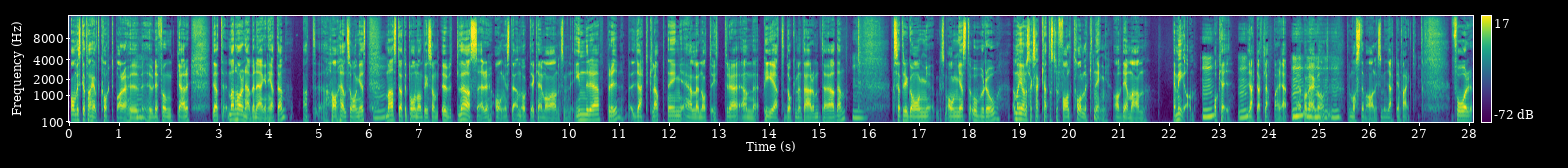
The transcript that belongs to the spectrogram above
om vi ska ta helt kort bara hur, hur det funkar. Det är att man har den här benägenheten att ha hälsoångest. Man stöter på någonting som utlöser ångesten och det kan vara liksom en inre pryl, hjärtklappning eller något yttre, en P1-dokumentär om döden. Sätter igång liksom ångest, oro. Man gör någon slags katastrofal tolkning av det man är med om. Okej, hjärtat klappar, jag är på väg åt. Det måste vara liksom en hjärtinfarkt. Får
